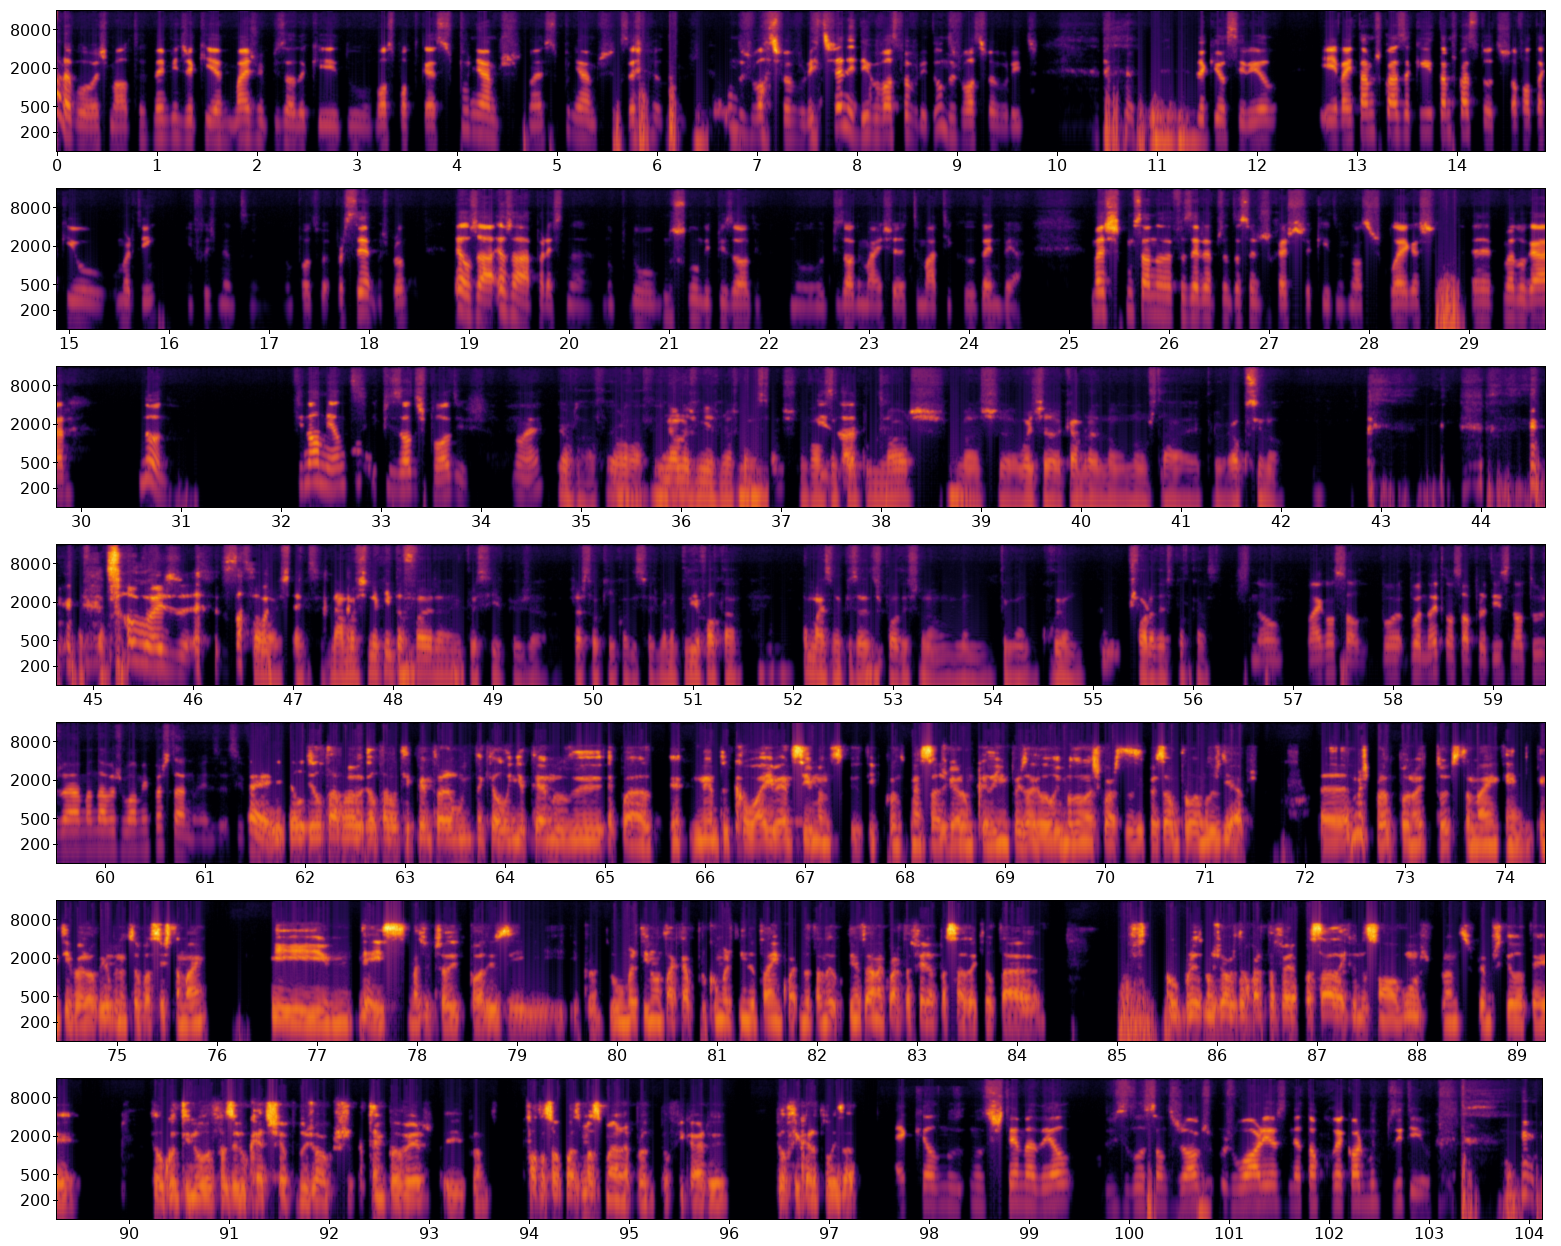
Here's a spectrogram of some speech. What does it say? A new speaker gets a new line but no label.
Ora boas, malta. Bem-vindos aqui a mais um episódio aqui do vosso podcast. Suponhamos, não é? Suponhamos que seja um dos vossos favoritos. Já nem digo o vosso favorito, um dos vossos favoritos. Daqui é o Cirilo. E bem, estamos quase aqui, estamos quase todos. Só falta aqui o, o Martim. Infelizmente não pode aparecer, mas pronto. Ele já, ele já aparece na, no, no, no, segundo episódio, no episódio mais uh, temático da NBA. Mas começando a fazer apresentações dos restos aqui dos nossos colegas. Uh, em primeiro lugar, Nuno. Finalmente, episódios pódios, não é?
É verdade, é verdade. E não nas minhas melhores condições. Não vamos entrar por nós, mas uh, hoje a câmara não, não está, é, é opcional.
Só hoje.
Só, Só hoje, hoje. Não, mas na quinta-feira, em princípio, já, já estou aqui em condições, mas não podia faltar a mais um episódio dos pódios, senão não, não corriam fora deste podcast.
Não, não é Gonçalo? Boa, boa noite, Gonçalo, para ti, senão tu já mandavas o homem pastar, não é?
Assim, é, ele estava ele ele tipo a entrar muito naquela linha tenue de, epá, entre Kawhi e Ben Simmons, que tipo, quando começa a jogar um bocadinho, depois dá ali uma dor nas costas e depois é um problema dos diabos. Uh, mas pronto, boa noite a todos também, quem, quem tiver a ouvir, boa noite a vocês também. E é isso, mais um episódio de pódios e, e, pronto. O Martim não está cá porque o Martim ainda está, em, ainda está, ainda está na quarta-feira passada, que ele está ficou preso nos jogos da quarta-feira passada, que ainda são alguns, pronto, esperemos que ele até ele continue a fazer o catch-up dos jogos a tempo a ver e pronto. Falta só quase uma semana pronto, para ele ficar, para ele ficar atualizado.
É que ele no, no sistema dele de visualização de jogos, os Warriors ainda estão com um recorde muito positivo.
